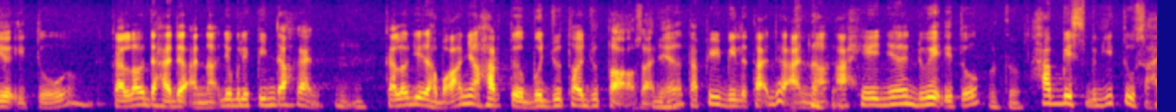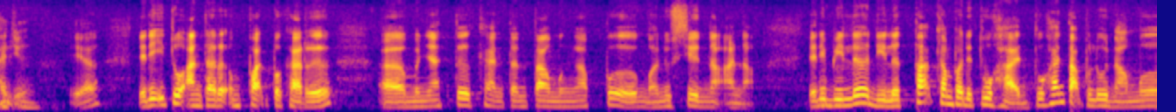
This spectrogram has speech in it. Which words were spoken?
dia itu kalau dah ada anak dia boleh pindahkan hmm. kalau dia dah banyak harta berjuta-juta ustaz ya hmm. tapi bila tak ada anak akhirnya duit itu Betul. habis begitu sahaja hmm. ya jadi itu antara empat perkara uh, menyatakan tentang mengapa manusia nak anak jadi bila diletakkan pada Tuhan, Tuhan tak perlu nama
